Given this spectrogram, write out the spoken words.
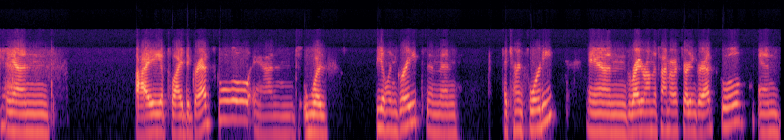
Yes. And I applied to grad school and was feeling great. And then I turned 40 and right around the time I was starting grad school, and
